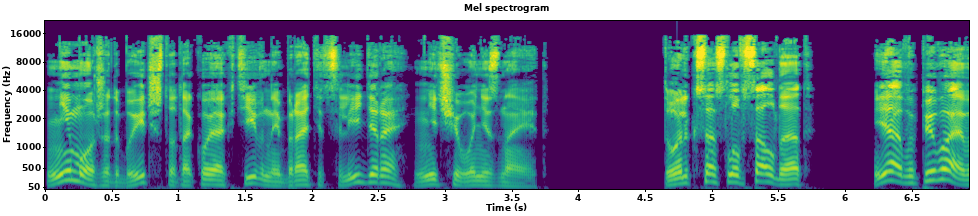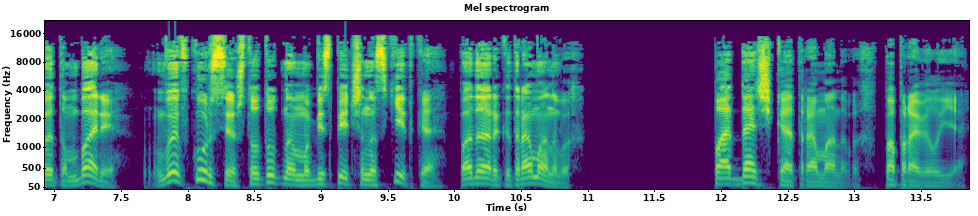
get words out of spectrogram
Не может быть, что такой активный братец лидера ничего не знает. Только со слов солдат. Я выпиваю в этом баре. Вы в курсе, что тут нам обеспечена скидка, подарок от Романовых? Подачка от Романовых, поправил я.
